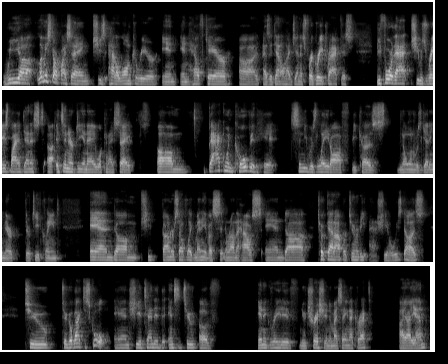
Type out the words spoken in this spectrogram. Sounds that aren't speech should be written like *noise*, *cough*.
we uh, let me start by saying she's had a long career in in healthcare uh, as a dental hygienist for a great practice. Before that, she was raised by a dentist. Uh, it's in her DNA. What can I say? Um, back when COVID hit, Cindy was laid off because no one was getting their their teeth cleaned, and um, she found herself like many of us sitting around the house and uh, took that opportunity, as she always does, to to go back to school. And she attended the Institute of Integrative Nutrition. Am I saying that correct? IIN.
